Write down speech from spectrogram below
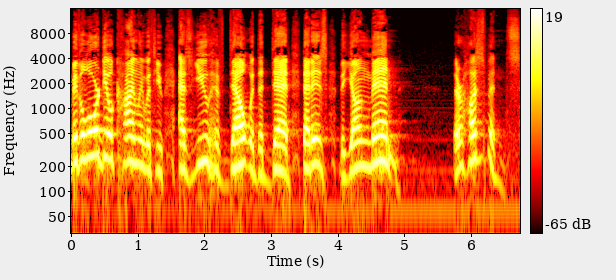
May the Lord deal kindly with you as you have dealt with the dead, that is, the young men, their husbands.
